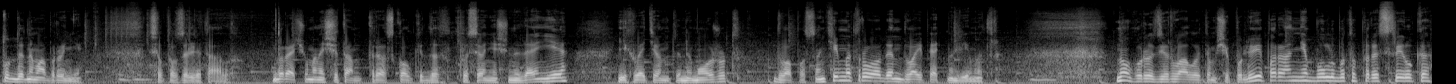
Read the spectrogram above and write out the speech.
Тут, де нема броні, все позалітало. До речі, у мене ще там три осколки до- по сьогоднішній день є. Їх витягнути не можуть. Два по сантиметру, один 2,5 міліметри. Ногу розірвало, там ще польові поранення були, бо то перестрілка.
